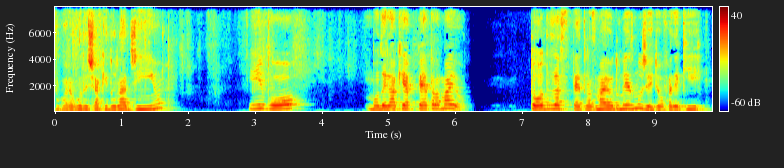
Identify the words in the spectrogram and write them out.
Agora eu vou deixar aqui do ladinho e vou modelar aqui a pétala maior. Todas as pétalas maior do mesmo jeito. Eu vou fazer aqui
